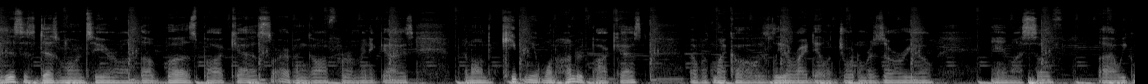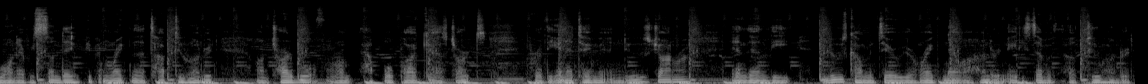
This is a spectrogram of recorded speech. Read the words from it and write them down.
this is Des Lawrence here on the Buzz Podcast. Sorry I've been gone for a minute, guys. Been on the Keeping It 100 podcast uh, with my co-hosts Leo Rydell and Jordan Rosario, and myself. Uh, we go on every Sunday. We've been ranked in the top 200 on Chartable from Apple Podcast charts for the entertainment and news genre, and then the news commentary. We are ranked now 187th out of 200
